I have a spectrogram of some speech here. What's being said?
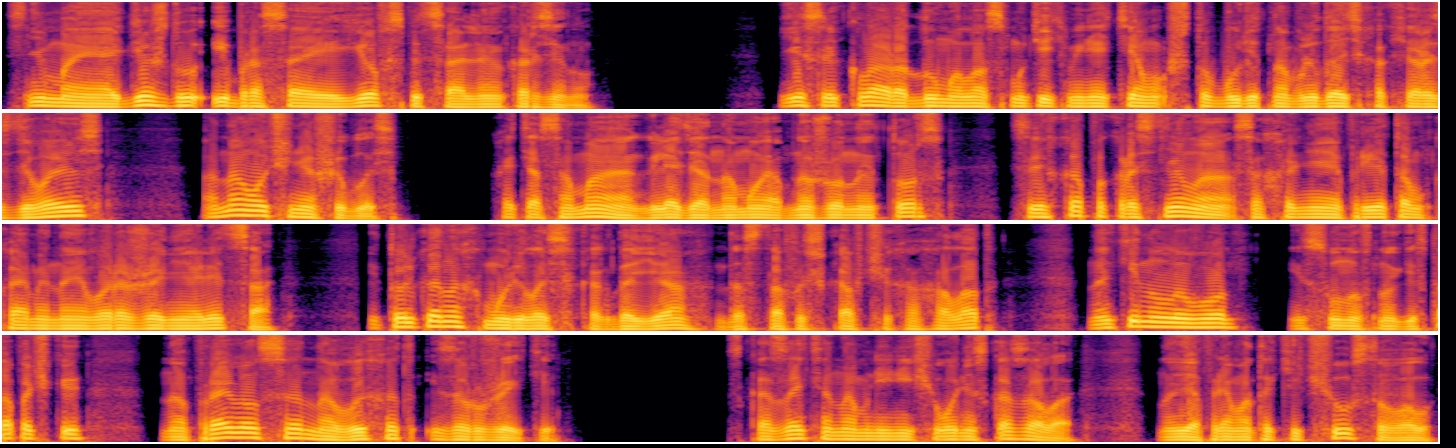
снимая одежду и бросая ее в специальную корзину. Если Клара думала смутить меня тем, что будет наблюдать, как я раздеваюсь, она очень ошиблась. Хотя сама, глядя на мой обнаженный торс, слегка покраснела, сохраняя при этом каменное выражение лица, и только нахмурилась, когда я, достав из шкафчика халат, накинул его и, сунув ноги в тапочки, направился на выход из оружейки. Сказать она мне ничего не сказала, но я прямо-таки чувствовал,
